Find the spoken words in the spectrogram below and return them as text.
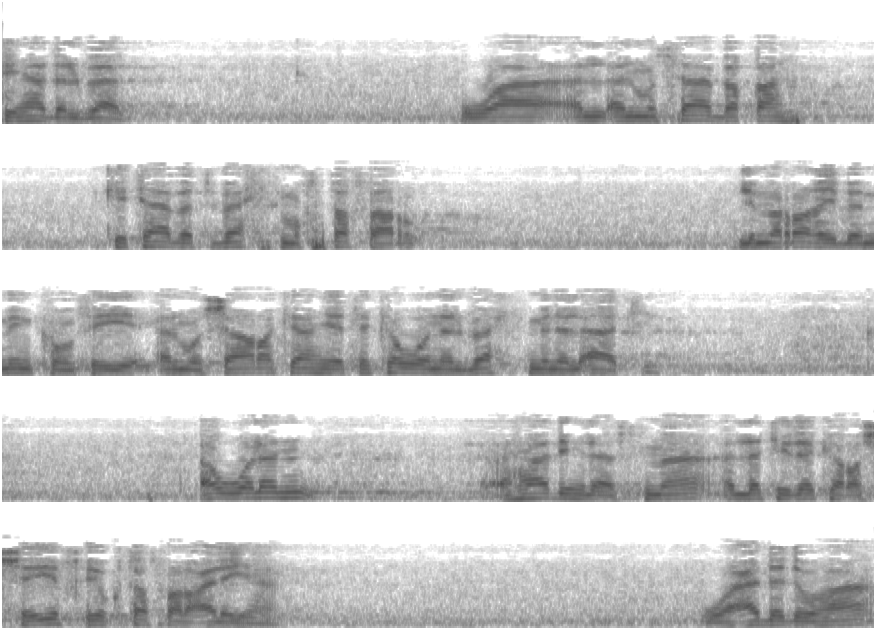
في هذا الباب. والمسابقة كتابة بحث مختصر لمن رغب منكم في المشاركة يتكون البحث من الآتي. أولا هذه الأسماء التي ذكر الشيخ يقتصر عليها. وعددها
